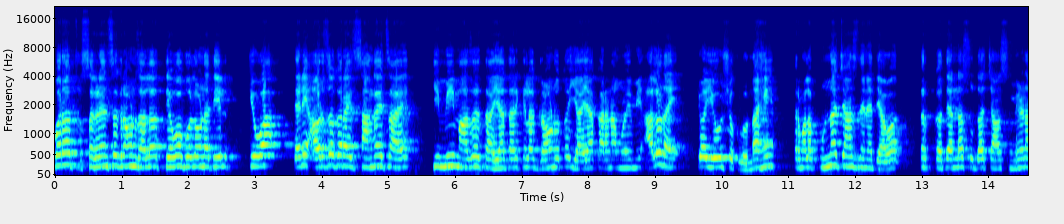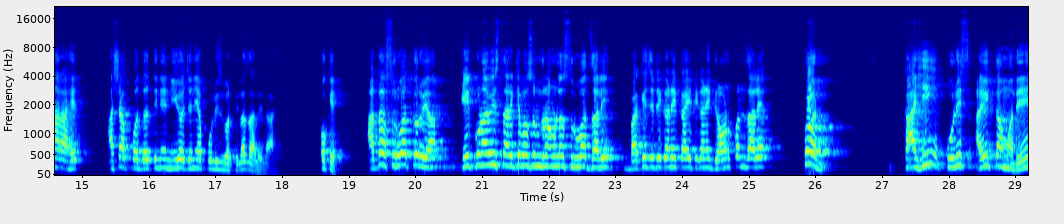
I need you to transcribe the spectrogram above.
परत सगळ्यांचं ग्राउंड झालं तेव्हा बोलवण्यात येईल किंवा त्यांनी अर्ज करायचं सांगायचं आहे की मी माझं या तारखेला ग्राउंड होतं या या कारणामुळे मी आलो नाही किंवा येऊ शकलो नाही. तर मला पुन्हा चान्स देण्यात यावा. तर त्यांना सुद्धा चान्स मिळणार आहेत. अशा पद्धतीने नियोजन या पोलीस भरतीला झालेलं आहे. ओके आता सुरुवात करूया. एकोणावीस तारखेपासून ग्राउंडला सुरुवात झाली. बाकीच्या ठिकाणी काही ठिकाणी ग्राउंड पण झाले. पण काही पोलीस आयुक्तांमध्ये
